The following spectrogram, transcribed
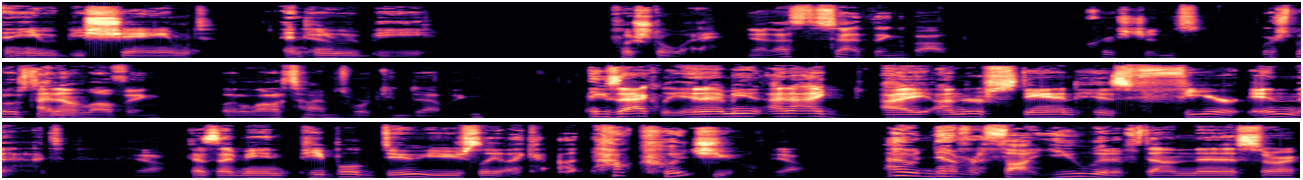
and he would be shamed and he would be pushed away Yeah, that's the sad thing about Christians. We're supposed to I be know. loving, but a lot of times we're condemning. Exactly. And I mean, and I I understand his fear in that. Yeah. Because I mean, people do usually like, "Uh, how could you? Yeah. I would never thought you would have done this, or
